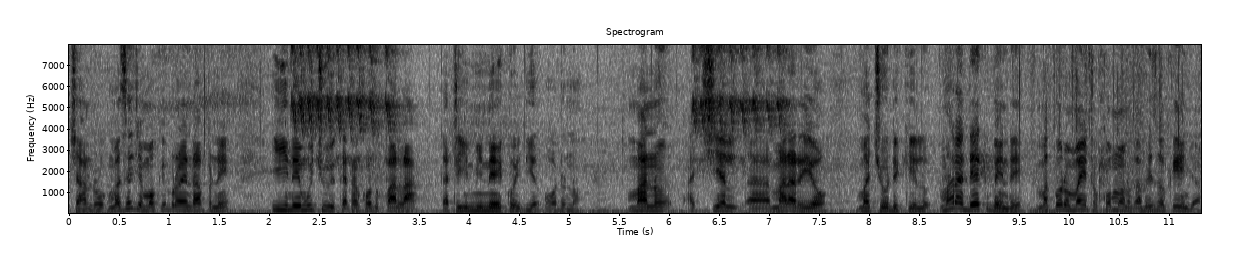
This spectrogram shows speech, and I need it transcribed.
chandruok. Ma seche moko ibiro end up ni in ema ochwe kata kod pala kata in mineko e dier odno. Mano achiel uh, mar ariyo ma chode kelo. Mar adek bende ma koro mae to common kabisa okinja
